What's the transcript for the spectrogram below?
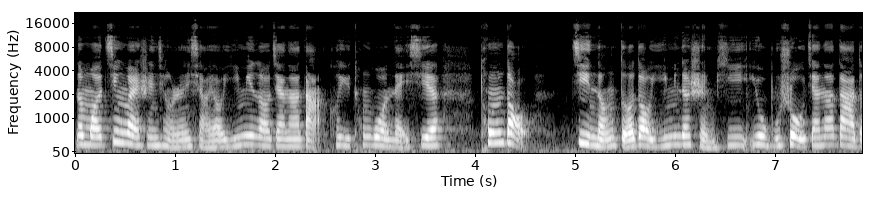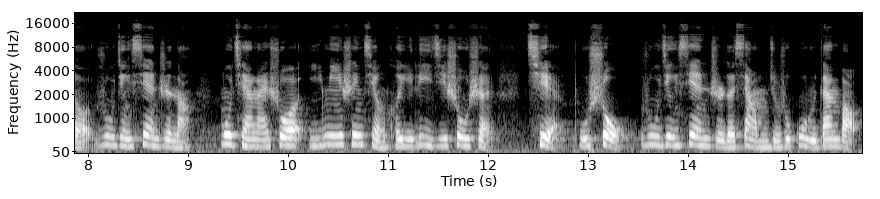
那么，境外申请人想要移民到加拿大，可以通过哪些通道？既能得到移民的审批，又不受加拿大的入境限制呢？目前来说，移民申请可以立即受审且不受入境限制的项目就是雇主担保。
